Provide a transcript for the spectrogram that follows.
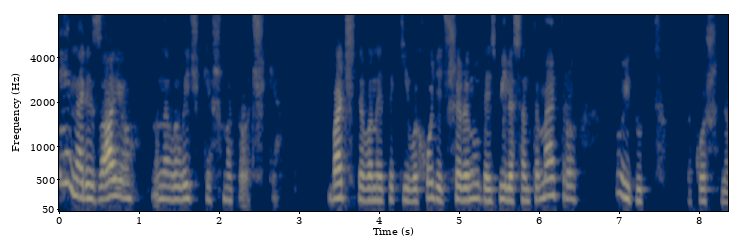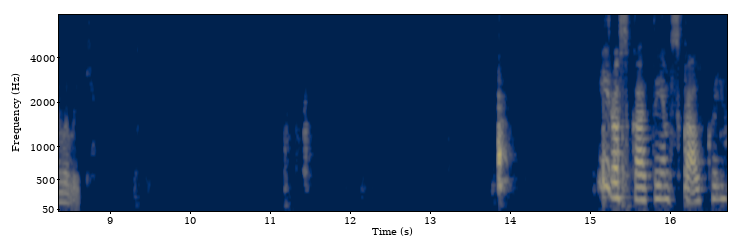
і нарізаю на невеличкі шматочки. Бачите, вони такі виходять в ширину десь біля сантиметру, ну і тут також невеликі. І розкатуємо скалкою.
